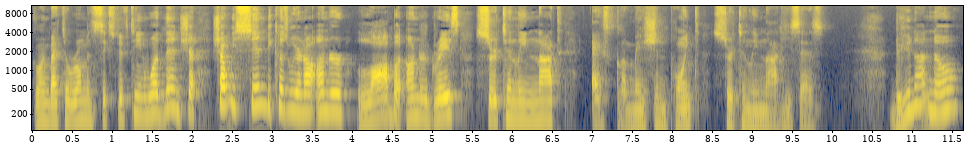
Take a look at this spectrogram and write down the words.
Going back to Romans 6:15, what then? Shall, shall we sin because we are not under law but under grace? Certainly not. Exclamation point. Certainly not, he says. Do you not know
